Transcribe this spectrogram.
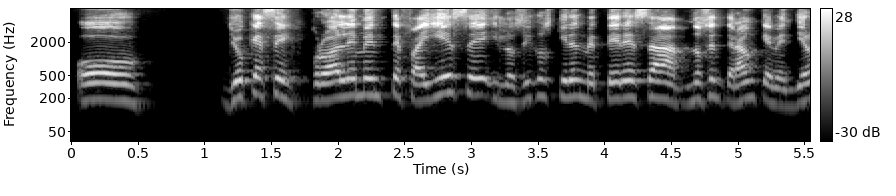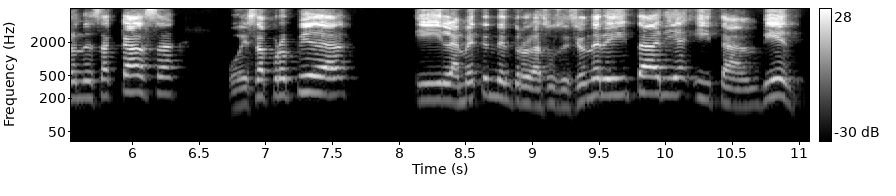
o yo qué sé, probablemente fallece y los hijos quieren meter esa, no se enteraron que vendieron esa casa o esa propiedad y la meten dentro de la sucesión hereditaria y también,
